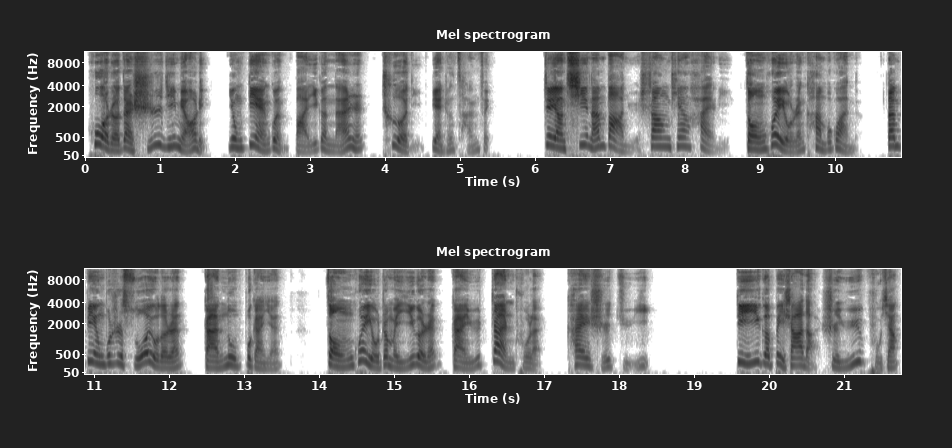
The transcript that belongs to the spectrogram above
或者在十几秒里用电棍把一个男人彻底变成残废，这样欺男霸女、伤天害理，总会有人看不惯的。但并不是所有的人敢怒不敢言，总会有这么一个人敢于站出来开始举义。第一个被杀的是榆浦乡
